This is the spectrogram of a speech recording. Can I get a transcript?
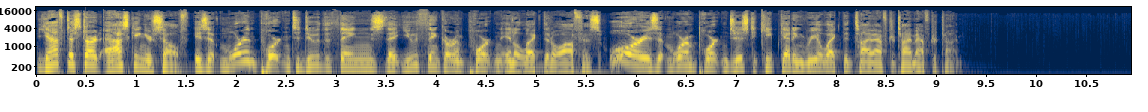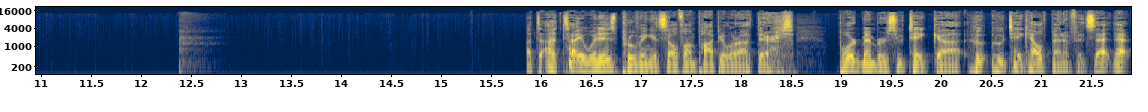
you have to start asking yourself is it more important to do the things that you think are important in elected office, or is it more important just to keep getting reelected time after time after time? I'll, tell you what is proving itself unpopular out there is board members who take uh, who, who take health benefits. That that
